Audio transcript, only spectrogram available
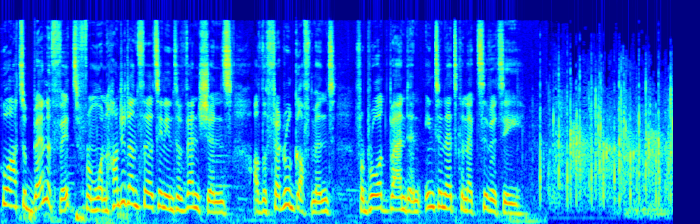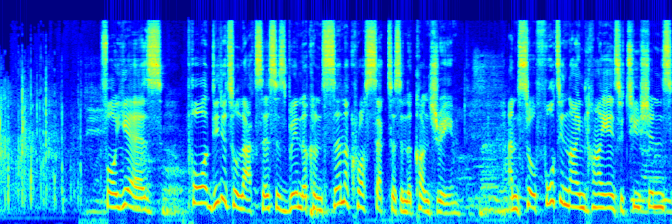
who are to benefit from 113 interventions of the federal government for broadband and internet connectivity. For years, poor digital access has been a concern across sectors in the country. And so 49 higher institutions,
